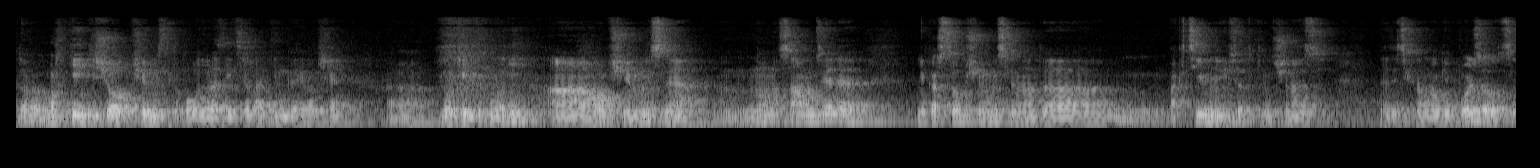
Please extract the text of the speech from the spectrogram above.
здорово. Может, какие-нибудь еще общие мысли по поводу развития Lightning и вообще э, блокчейн-технологий? А, общие мысли? Ну, на самом деле, мне кажется, общие мысли надо активнее все-таки начинать этой технологией пользоваться,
